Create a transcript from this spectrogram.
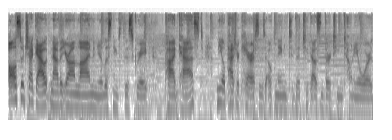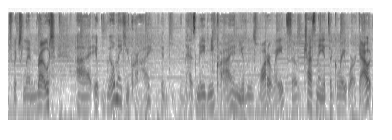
also check out, now that you're online and you're listening to this great podcast, Neil Patrick Harris is opening to the 2013 Tony Awards, which Lin wrote. Uh, it will make you cry. It has made me cry, and you lose water weight. So trust me, it's a great workout.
